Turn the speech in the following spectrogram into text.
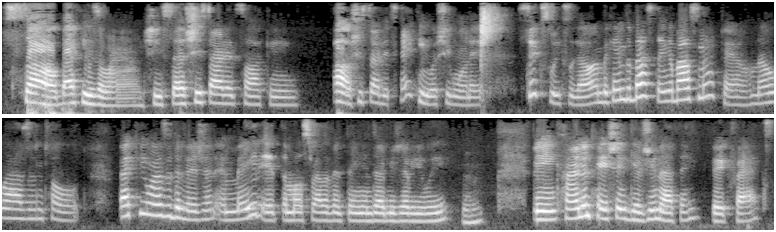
so Becky's around. She says she started talking. Oh, she started taking what she wanted six weeks ago and became the best thing about SmackDown. No lies been told. Becky runs a division and made it the most relevant thing in WWE. Mm-hmm. Being kind and patient gives you nothing. Big facts.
